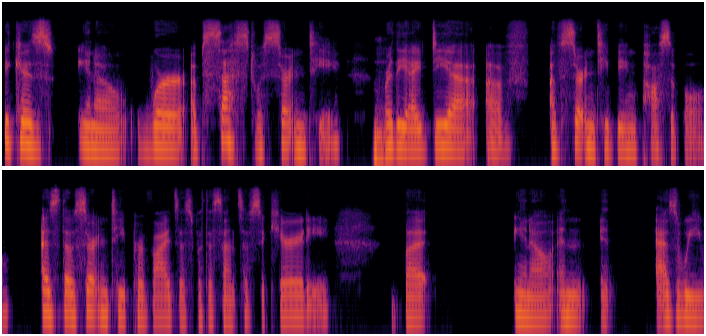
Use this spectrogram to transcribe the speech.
because, you know, we're obsessed with certainty hmm. or the idea of of certainty being possible, as though certainty provides us with a sense of security. But, you know, and it, as we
